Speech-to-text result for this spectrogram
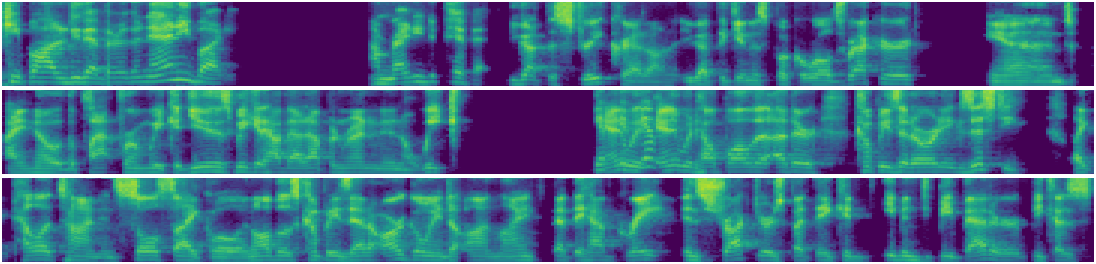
people how to do that better than anybody. I'm ready to pivot. you got the street cred on it. You got the Guinness Book of World's Record, and I know the platform we could use. We could have that up and running in a week, Yep, and, it would, yep. and it would help all the other companies that are already existing, like Peloton and Soul Cycle, and all those companies that are going to online. That they have great instructors, but they could even be better because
